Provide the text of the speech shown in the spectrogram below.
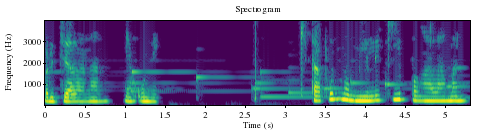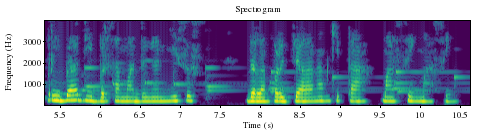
perjalanan yang unik. Kita pun memiliki pengalaman pribadi bersama dengan Yesus dalam perjalanan kita masing-masing.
